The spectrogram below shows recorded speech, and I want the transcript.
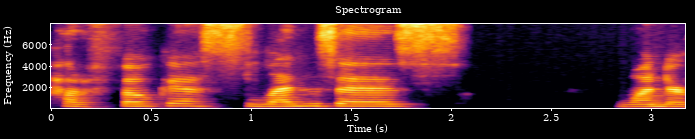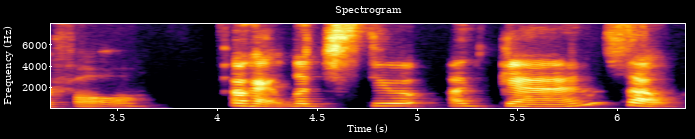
how to focus, lenses. Wonderful. Okay, let's do it again. So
